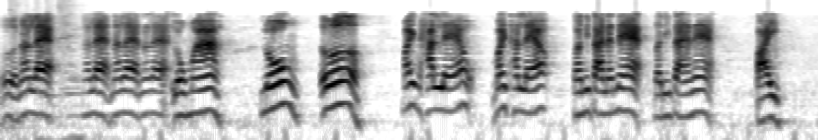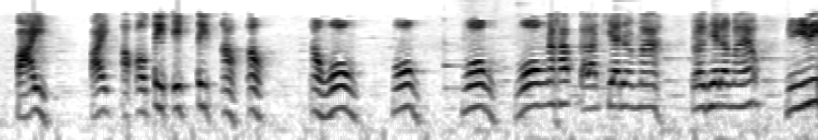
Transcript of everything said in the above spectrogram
เออนั่นแหละนั่นแหละนั่นแหละนั่นแหละ ลงมา ลง เออ ไม่ทันแล้ว ไม่ทันแล้ว ตอนนี้ตายแน่ๆตอนนี้ตายแน่ไป ไป ไป เอาเอาติดอีกติดเอาเอาเอางง งง งง งงนะครับกาลาเทียเดินมา กาลาเทียเดินมาแล้วหนีดิ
